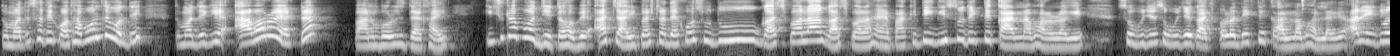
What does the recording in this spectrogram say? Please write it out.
তোমাদের সাথে কথা বলতে বলতে তোমাদেরকে আবারও একটা পানবরুজ দেখাই। কিছুটা পথ যেতে হবে। আর চারিপাশটা দেখো শুধু গাছপালা গাছপালা। হ্যাঁ প্রাকৃতিক দৃশ্য দেখতে কার না ভালো লাগে? সবুজে সবুজে গাছপালা দেখতে কার না ভালো লাগে? আর এগুলো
